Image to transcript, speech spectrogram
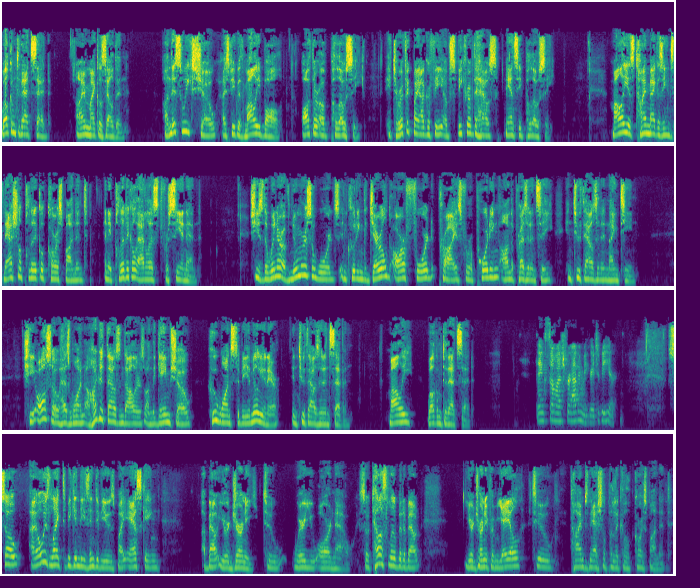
Welcome to That Said. I'm Michael Zeldin. On this week's show, I speak with Molly Ball, author of Pelosi, a terrific biography of Speaker of the House Nancy Pelosi. Molly is Time Magazine's national political correspondent and a political analyst for CNN. She is the winner of numerous awards, including the Gerald R. Ford Prize for reporting on the presidency in 2019. She also has won $100,000 on the game show Who Wants to Be a Millionaire in 2007. Molly, welcome to That Said. Thanks so much for having me. Great to be here. So, I always like to begin these interviews by asking about your journey to where you are now. So, tell us a little bit about your journey from Yale to Times national political correspondent.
